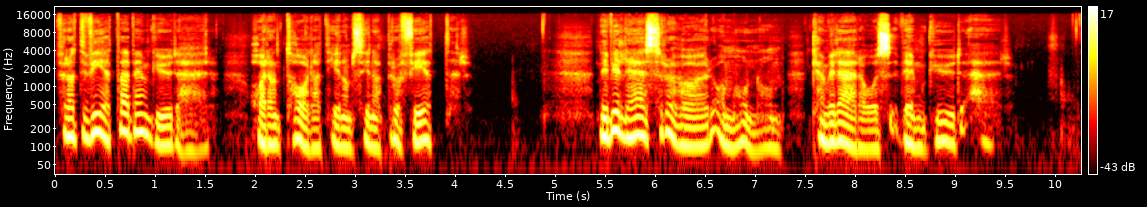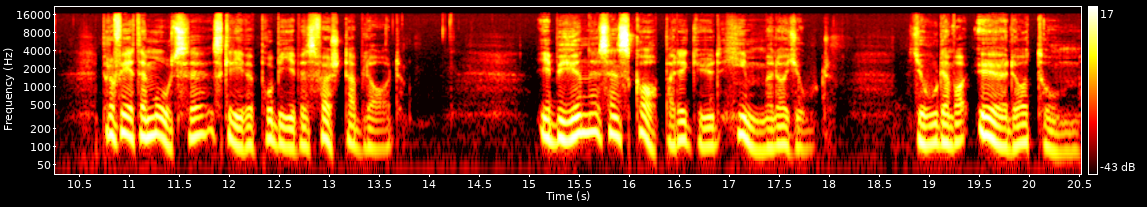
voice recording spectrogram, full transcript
För att veta vem Gud är har han talat genom sina profeter. När vi läser och hör om honom kan vi lära oss vem Gud är. Profeten Mose skriver på Bibelns första blad. I begynnelsen skapade Gud himmel och jord. Jorden var öde och tom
